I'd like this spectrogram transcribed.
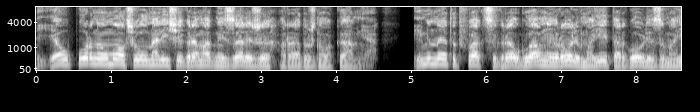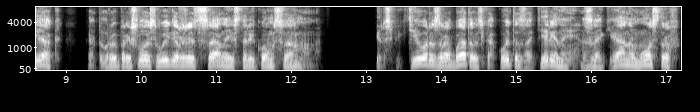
Я упорно умалчивал наличие громадной залежи радужного камня. Именно этот факт сыграл главную роль в моей торговле за маяк, которую пришлось выдержать с Анной и стариком самым. Перспектива разрабатывать какой-то затерянный за океаном остров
